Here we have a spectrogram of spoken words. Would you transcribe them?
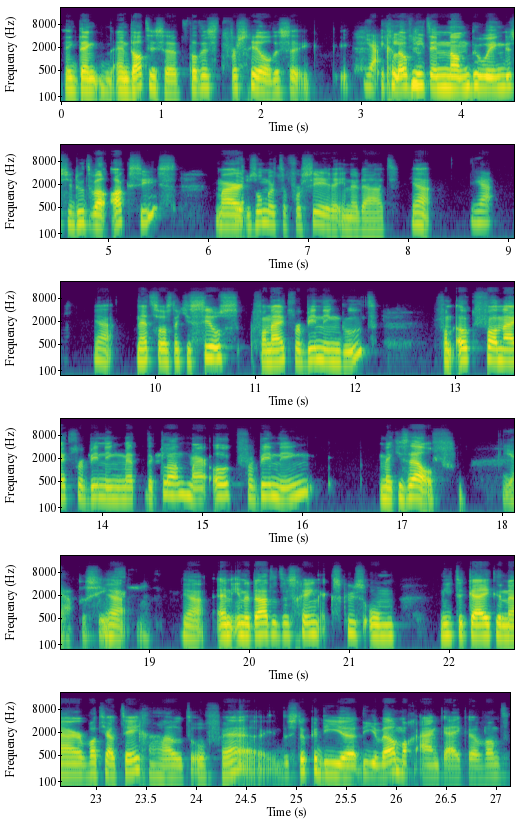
Ik denk, en dat is het. Dat is het verschil. Dus eh, ik, ik, Ja. ik geloof niet in non-doing, dus je doet wel acties, maar Ja. zonder te forceren inderdaad. Ja. Ja. Ja, net zoals dat je sales vanuit verbinding doet, van ook vanuit verbinding met de klant, maar ook verbinding met jezelf. Ja, precies. Ja, ja. En inderdaad, het is geen excuus om niet te kijken naar wat jou tegenhoudt of hè, de stukken die je, die je wel mag aankijken, want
